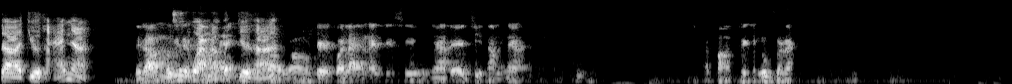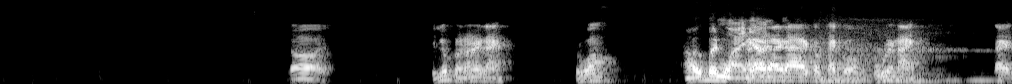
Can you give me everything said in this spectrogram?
à, chưa thả nha. Thì đó mới cái quanh khoảng nó bích chưa thả. Rồi, rồi, ok quay lại cái này tí xíu nha để anh chị nắm nha. Cái lúc này này rồi. Thì lúc nó đây? Này đúng không? Ở bên ngoài nữa đây anh. đây đây cổng thành của phú đây này. Đây.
